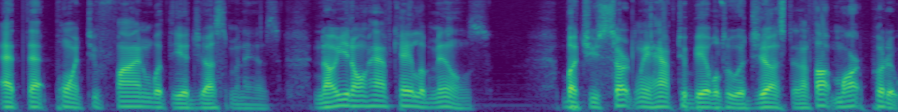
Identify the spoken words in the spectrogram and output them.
at that point to find what the adjustment is. No, you don't have Caleb Mills, but you certainly have to be able to adjust. And I thought Mark put it,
